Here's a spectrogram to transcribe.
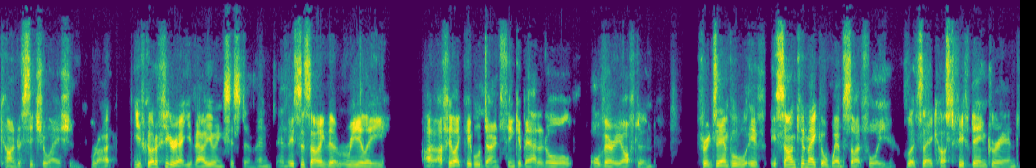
kind of situation, right? You've got to figure out your valuing system. And and this is something that really I, I feel like people don't think about at all or very often. For example, if, if someone can make a website for you, let's say it costs 15 grand,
